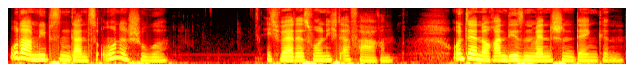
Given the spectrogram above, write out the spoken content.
oder am liebsten ganz ohne Schuhe? Ich werde es wohl nicht erfahren. Und dennoch an diesen Menschen denken.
